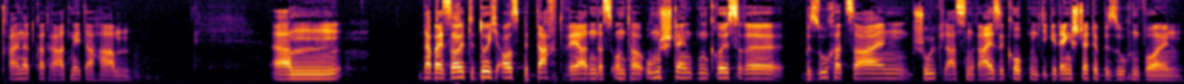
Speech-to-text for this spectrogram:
300 Quadratmeter haben. Ähm, dabei sollte durchaus bedacht werden, dass unter Umständen größere Besucherzahlen, Schulklassen, Reisegruppen die Gedenkstätte besuchen wollen.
